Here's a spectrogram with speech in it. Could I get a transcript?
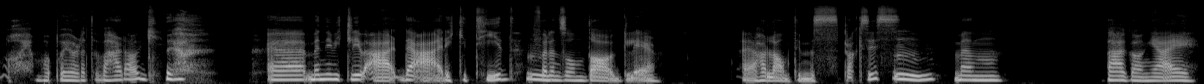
sånn åh, jeg må bare gjøre dette hver dag. Ja. Eh, men i mitt liv er det er ikke tid Mm. for en sånn daglig eh, halvannen times praksis. Mm. Men hver gang jeg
